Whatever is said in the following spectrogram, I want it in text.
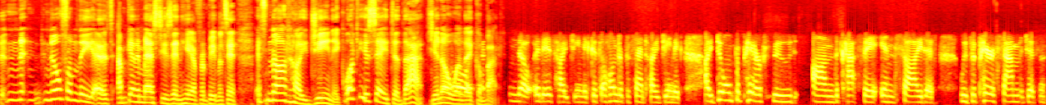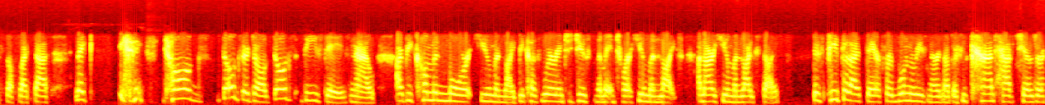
N- no, from the uh, I'm getting messages in here from people saying it's not hygienic. What do you say to that? You know, when Oh, they come back. No, it is hygienic. It's 100% hygienic. I don't prepare food on the cafe inside it. We prepare sandwiches and stuff like that. Like dogs, dogs are dogs. Dogs these days now are becoming more human-like because we're introducing them into our human life and our human lifestyle. There's people out there for one reason or another who can't have children,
